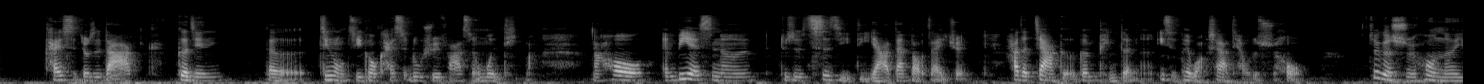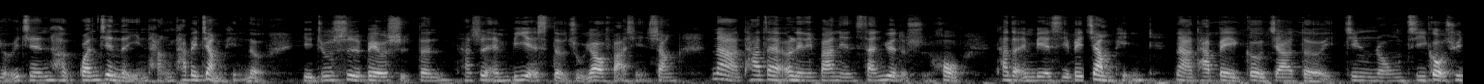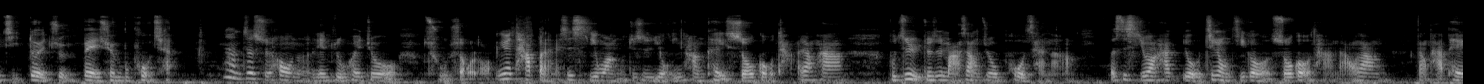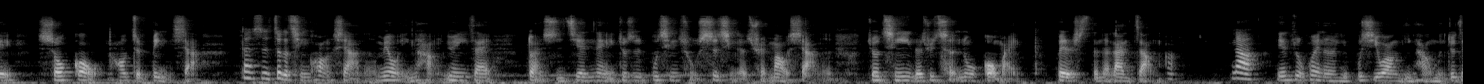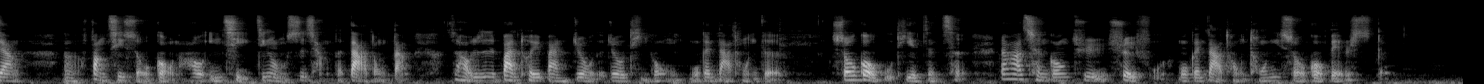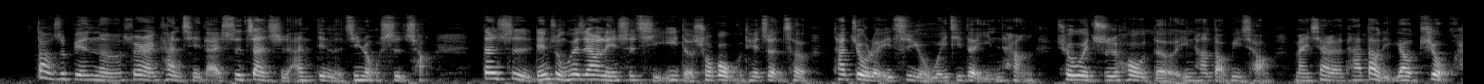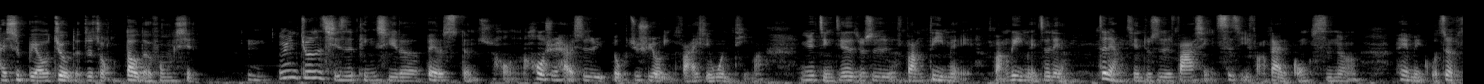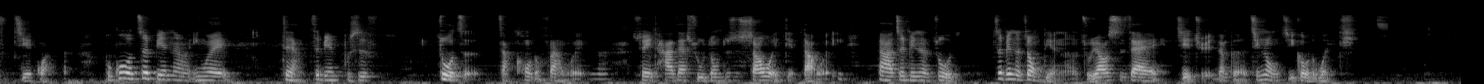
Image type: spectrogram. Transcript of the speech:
开始就是大家各间的金融机构开始陆续发生问题嘛。然后 MBS 呢，就是刺激抵押担保债券，它的价格跟平等呢一直被往下调的时候。这个时候呢，有一间很关键的银行，它被降平了，也就是贝尔史登，它是 MBS 的主要发行商。那它在二零零八年三月的时候，它的 MBS 也被降平，那它被各家的金融机构去挤兑，准备宣布破产。那这时候呢，联储会就出手了，因为他本来是希望就是有银行可以收购它，让它不至于就是马上就破产啊，而是希望它有金融机构收购它，然后让。让他配收购，然后整并一下。但是这个情况下呢，没有银行愿意在短时间内，就是不清楚事情的全貌下呢，就轻易的去承诺购买贝尔斯登的烂账嘛。那联储会呢，也不希望银行们就这样，呃，放弃收购，然后引起金融市场的大动荡，只好就是半推半就的就提供摩根大通一个收购补贴政策，让他成功去说服摩根大通同意收购贝尔斯登。到这边呢，虽然看起来是暂时安定了金融市场，但是联准会这样临时起意的收购补贴政策，它救了一次有危机的银行，却为之后的银行倒闭潮埋下了它到底要救还是不要救的这种道德风险。嗯，因为就是其实平息了贝尔斯登之后呢，后续还是有继续有引发一些问题嘛。因为紧接着就是房地美、房利美这两这两间就是发行刺激房贷的公司呢，被美国政府接管了。不过这边呢，因为这样这边不是作者掌控的范围，所以他在书中就是稍微点到而已。那这边的作这边的重点呢，主要是在解决那个金融机构的问题。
